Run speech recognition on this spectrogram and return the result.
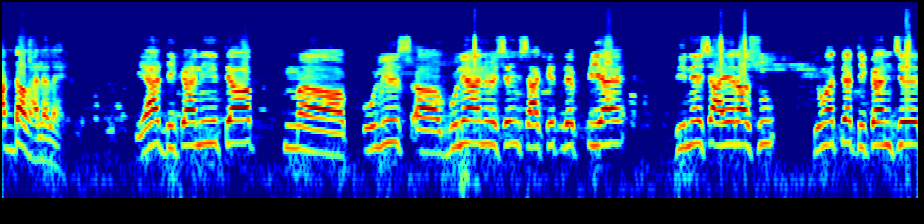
अड्डा झालेला आहे. या ठिकाणी त्या पोलीस गुन्हे अन्वेषण शाखेतले पी आय दिनेश आयर असू किंवा त्या ठिकाणचे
